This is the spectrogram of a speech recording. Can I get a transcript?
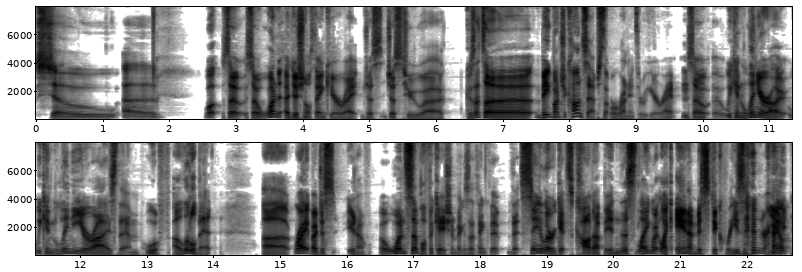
so uh, Well, so so one additional thing here, right? Just just to because that's a big bunch of concepts that we're running through here, right? So uh, we can linear we can linearize them, oof, a little bit, uh, right? By just you know uh, one simplification, because I think that that Saler gets caught up in this language, like animistic reason, right? Yep.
